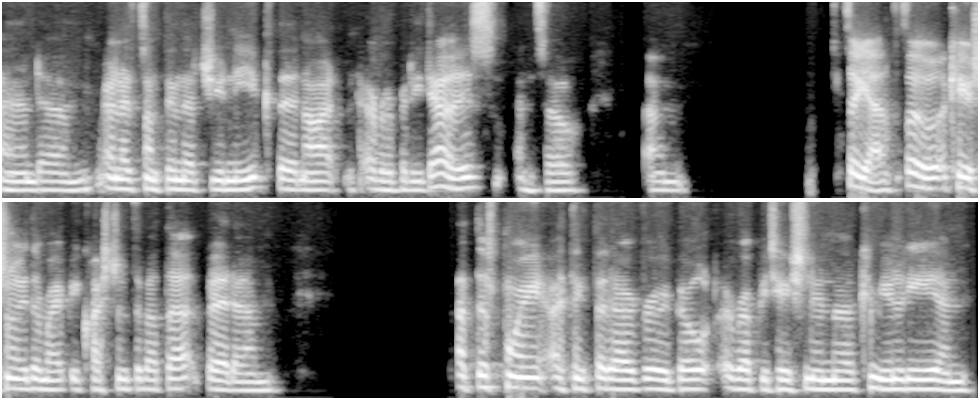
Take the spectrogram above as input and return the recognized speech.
And um, and it's something that's unique that not everybody does. And so, um, so yeah. So occasionally there might be questions about that, but um, at this point, I think that I've really built a reputation in the community, and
